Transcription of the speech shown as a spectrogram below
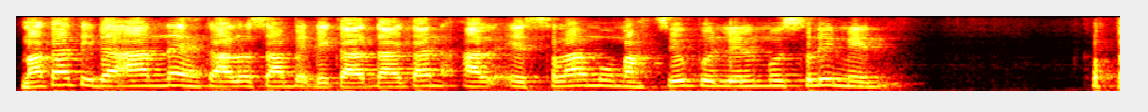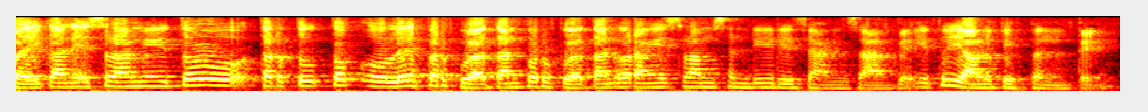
Maka tidak aneh kalau sampai dikatakan al-Islamu mahjubul lil muslimin. Kebaikan Islam itu tertutup oleh perbuatan-perbuatan orang Islam sendiri. Jangan sampai. Itu yang lebih penting.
